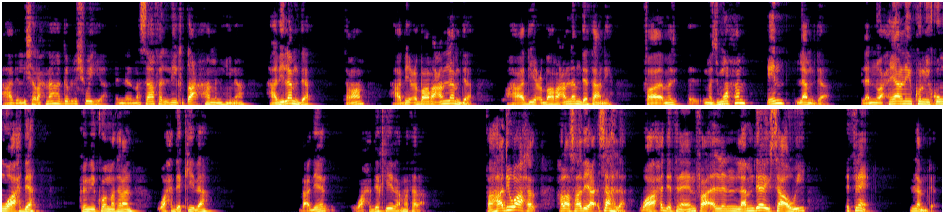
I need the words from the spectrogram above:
هذا اللي شرحناها قبل شوية. إن المسافة اللي يقطعها من هنا هذه لمدا تمام؟ هذه عبارة عن لمدا وهذه عبارة عن لمدا ثانية. فمجموعهم إن لمدا لأنه أحيانا يكون يكون واحدة. كان يكون مثلا واحدة كذا. بعدين واحدة كذا مثلا. فهذه واحد خلاص هذه سهلة. واحد اثنين فاللمدة يساوي اثنين. لمدة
